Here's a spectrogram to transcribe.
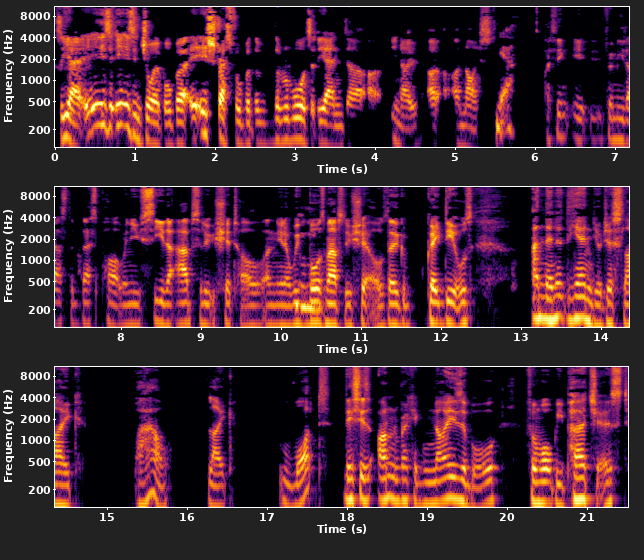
so yeah, it is, it is enjoyable, but it is stressful, but the, the rewards at the end are, are you know, are, are nice. I think it, for me that's the best part when you see that absolute shithole, and you know we've Mhm. bought some absolute shitholes. They're great deals, and then at the end you're just like, wow, like what? This is unrecognizable from what we purchased,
